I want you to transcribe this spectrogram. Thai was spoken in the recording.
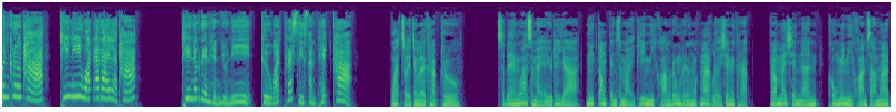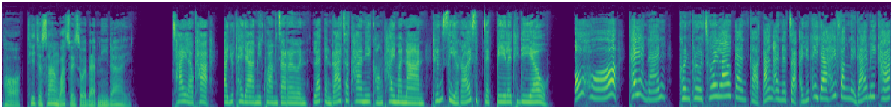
คุณครูคะที่นี่วัดอะไรล่ะคะ ที่นักเรียนเห็นอยู่นี่คือวัดพระศรีสันเพชรค่ะ วัดสวยจังเลยครับครู แสดงว่าสมัยอยุธยานี่ต้องเป็นสมัยที่มีความรุ่งเรืองมากๆเลยใช่ไหมครับ เพราะไม่เช่นนั้นคงไม่มีความสามารถพอที่จะสร้างวัดสวยๆแบบนี้ได้ ใช่แล้วค่ะอยุธยามีความเจริญ และเป็นราชธานีของไทยมานานถึง 417 ปีเลยทีเดียว โอ้โห ถ้าอย่างนั้น คุณครูช่วยเล่าการก่อตั้งอาณาจักรอยุธยาให้ฟังหน่อยได้ไหมคะ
